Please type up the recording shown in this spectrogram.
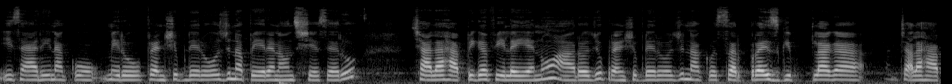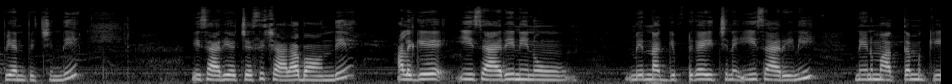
ఈ శారీ నాకు మీరు ఫ్రెండ్షిప్ డే రోజు నా పేరు అనౌన్స్ చేశారు. చాలా హ్యాపీగా ఫీల్ అయ్యాను. ఆ రోజు ఫ్రెండ్షిప్ డే రోజు నాకు సర్ప్రైజ్ గిఫ్ట్ లాగా చాలా హ్యాపీ అనిపించింది. ఈ శారీ వచ్చేసి చాలా బాగుంది. అలాగే ఈ శారీ నేను మీరు నాకు గిఫ్ట్గా ఇచ్చిన ఈ శారీని నేను మా అత్తమ్మకి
